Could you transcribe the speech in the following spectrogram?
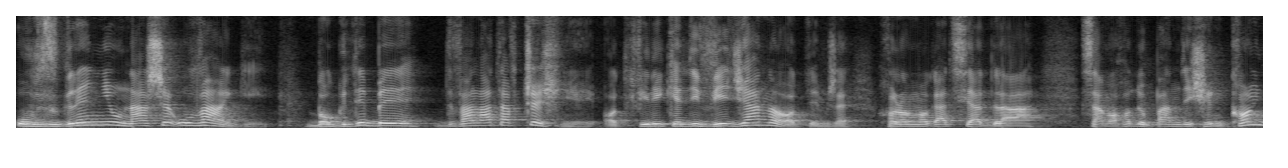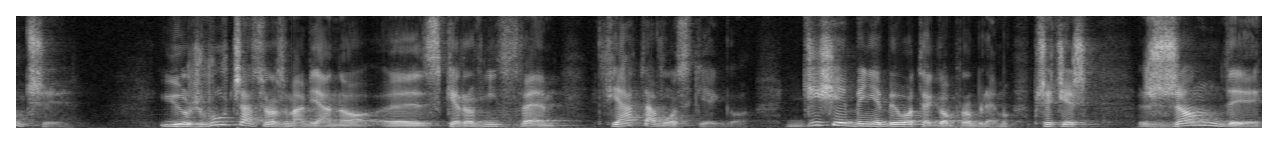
Uwzględnił nasze uwagi, bo gdyby dwa lata wcześniej, od chwili kiedy wiedziano o tym, że homologacja dla samochodu Pandy się kończy, już wówczas rozmawiano y, z kierownictwem Fiata włoskiego, dzisiaj by nie było tego problemu. Przecież rządy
